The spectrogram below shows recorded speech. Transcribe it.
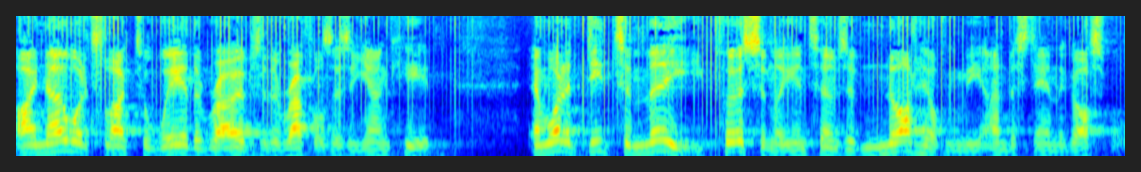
I know what it's like to wear the robes and the ruffles as a young kid. And what it did to me personally in terms of not helping me understand the gospel.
